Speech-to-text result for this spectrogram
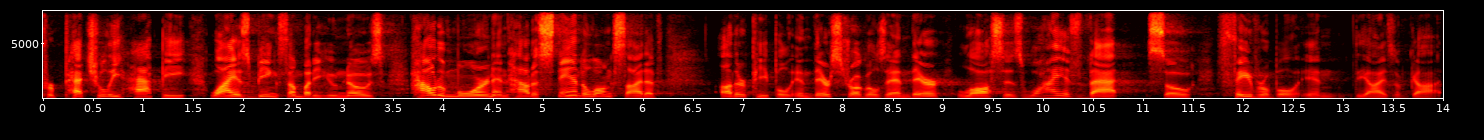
perpetually happy, why is being somebody who knows how to mourn and how to stand alongside of other people in their struggles and their losses, why is that so favorable in the eyes of God?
